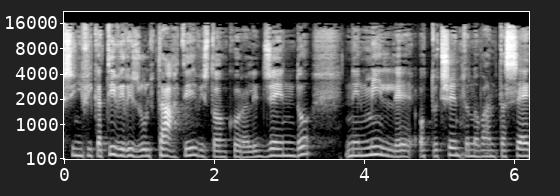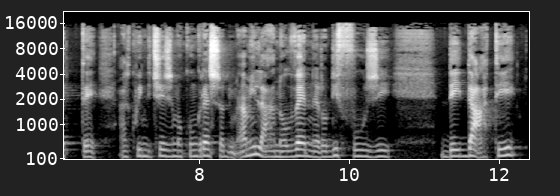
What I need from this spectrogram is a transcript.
significativi risultati, vi sto ancora leggendo, nel 1897 al quindicesimo congresso a Milano vennero diffusi dei dati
